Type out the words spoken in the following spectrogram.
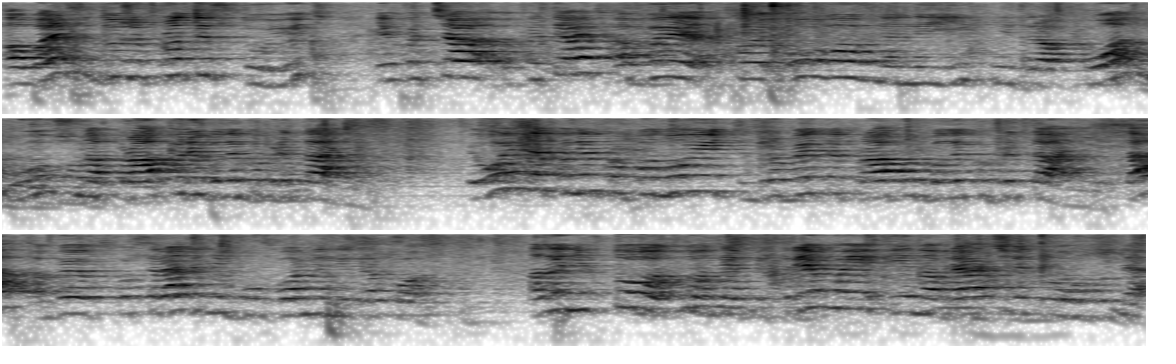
А Уельсі дуже протестують і хоча хочуть, аби той оговнений їхній дракон був на прапорі Великобританії. І ось як вони пропонують зробити прапор Великобританії, так? аби посередині був вогняний дракон. Але ніхто то не підтримує і навряд чи то буде.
